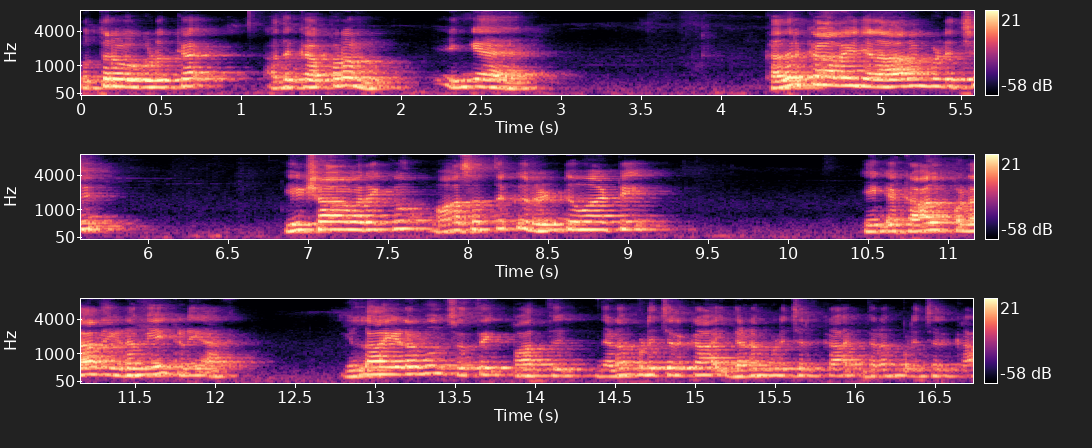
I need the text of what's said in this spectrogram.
உத்தரவு கொடுக்க அதுக்கப்புறம் இங்கே கதிர் காலேஜில் ஆரம்பிச்சு ஈஷா வரைக்கும் மாதத்துக்கு ரெண்டு வாட்டி இங்கே கால்படாத இடமே கிடையாது. எல்லா இடமும் சுத்தை பார்த்து இந்த இடம் பிடிச்சிருக்கா இந்த இடம் பிடிச்சிருக்கா இந்த இடம் பிடிச்சிருக்கா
